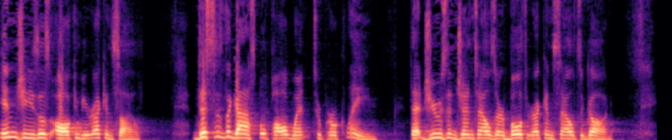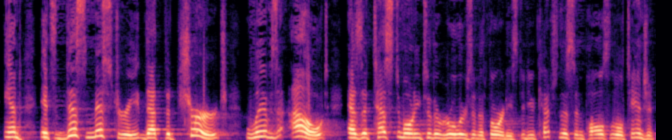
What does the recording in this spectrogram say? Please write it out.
In Jesus, all can be reconciled. This is the gospel Paul went to proclaim that Jews and Gentiles are both reconciled to God. And it's this mystery that the church lives out as a testimony to the rulers and authorities. Did you catch this in Paul's little tangent?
